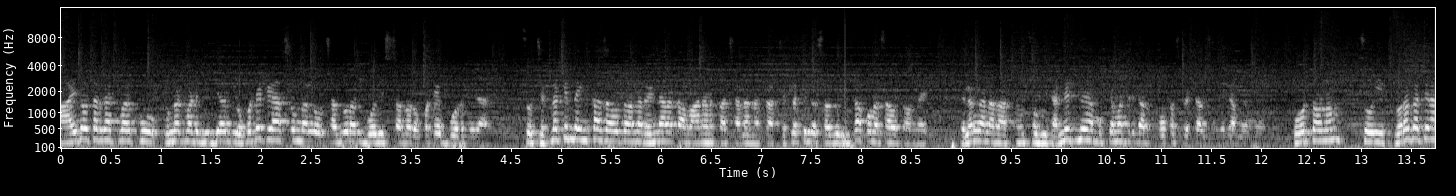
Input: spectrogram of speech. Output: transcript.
ఆ ఐదో తరగతి వరకు ఉన్నటువంటి విద్యార్థులు ఒకటే క్లాస్ రూమ్లలో చదువులను బోధిస్తున్నారు ఒకటే బోర్డు మీద. సో చెట్ల కింద ఇంకా చదువుతా ఉన్నారు రెండనక వాననక చలనక చెట్ల కింద చదువులు ఇంకా కొనసాగుతా ఉన్నాయి తెలంగాణ రాష్ట్రం సో వీటన్నిటి మీద ముఖ్యమంత్రి గారు ఫోకస్ పెట్టాల్సిందిగా మేము కోరుతున్నాం. సో ఈ త్వరగతిన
